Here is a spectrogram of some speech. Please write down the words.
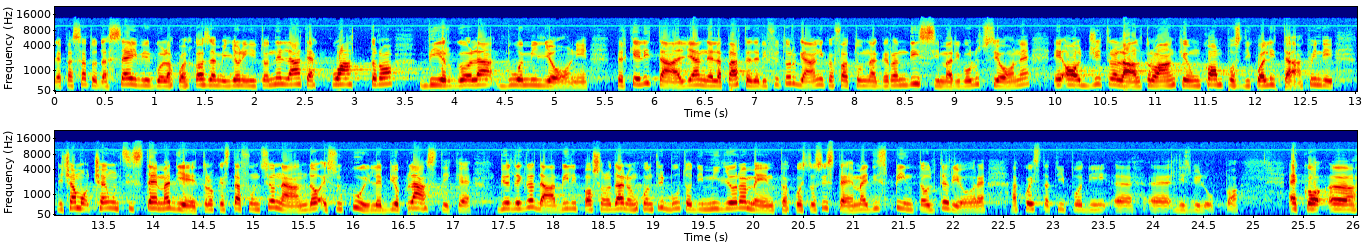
è passato da 6, qualcosa milioni di tonnellate a 4,2 milioni, perché l'Italia nella parte del rifiuto organico ha fatto una grandissima grandissima rivoluzione e oggi tra l'altro ha anche un compost di qualità, quindi diciamo c'è un sistema dietro che sta funzionando e su cui le bioplastiche biodegradabili possono dare un contributo di miglioramento a questo sistema e di spinta ulteriore a questo tipo di, eh, eh, di sviluppo. Ecco, eh,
